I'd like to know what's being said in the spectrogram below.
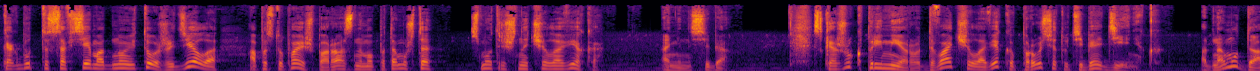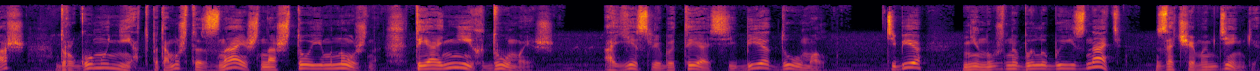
как будто совсем одно и то же дело, а поступаешь по-разному, потому что смотришь на человека, а не на себя. Скажу, к примеру, два человека просят у тебя денег. Одному дашь, другому нет, потому что знаешь, на что им нужно. Ты о них думаешь. А если бы ты о себе думал, тебе не нужно было бы и знать, зачем им деньги.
